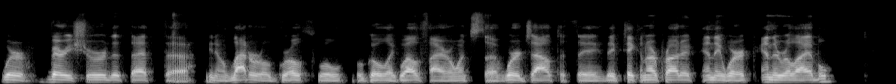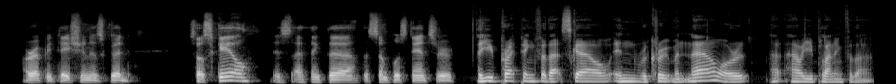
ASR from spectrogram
we're very sure that that uh, you know lateral growth will will go like wildfire once the word's out that they they've taken our product and they work and they're reliable our reputation is good so scale is i think the the simplest answer are you prepping for that scale in recruitment now or how are you planning for that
